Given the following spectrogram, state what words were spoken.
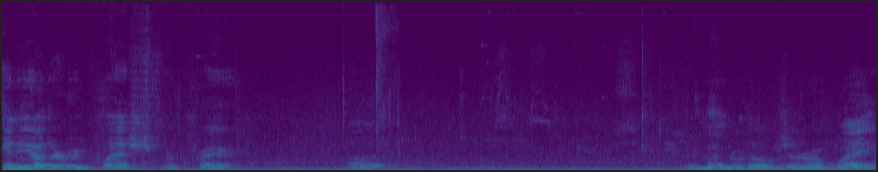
any other requests for prayer? Uh, Remember those that are away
